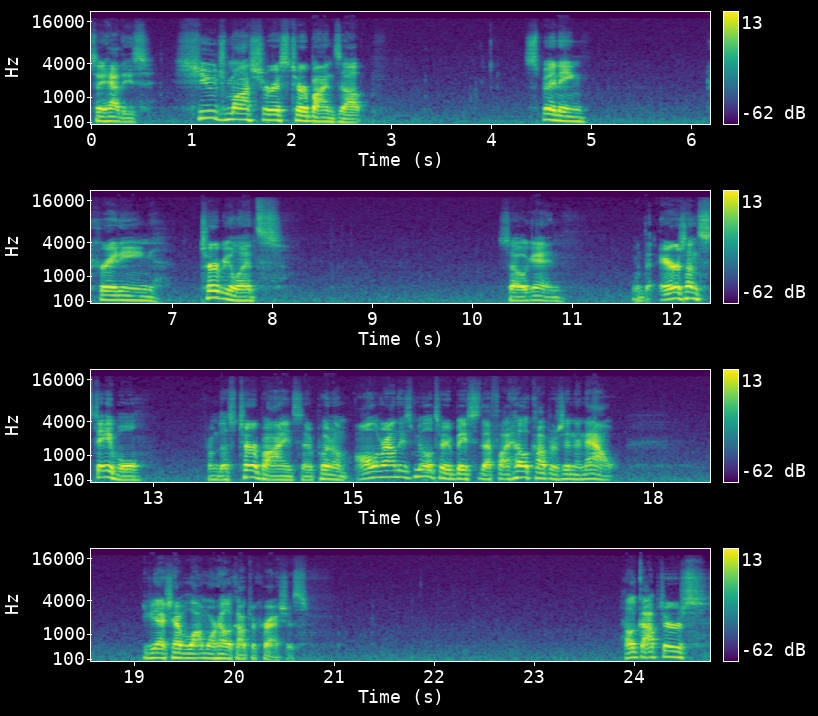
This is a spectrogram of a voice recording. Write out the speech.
So you have these huge monstrous turbines up, spinning, creating turbulence. So again, when the air is unstable from those turbines, and they're putting them all around these military bases that fly helicopters in and out, you can actually have a lot more helicopter crashes. Helicopters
